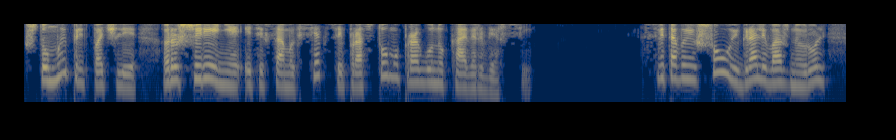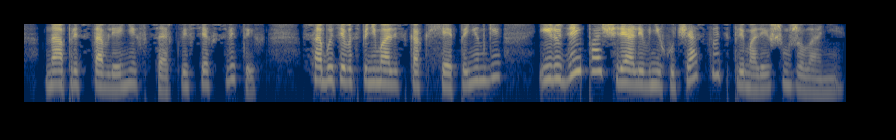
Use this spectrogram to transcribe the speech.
что мы предпочли расширение этих самых секций простому прогону кавер-версий. Световые шоу играли важную роль на представлениях в церкви всех святых. События воспринимались как хэппенинги, и людей поощряли в них участвовать при малейшем желании.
